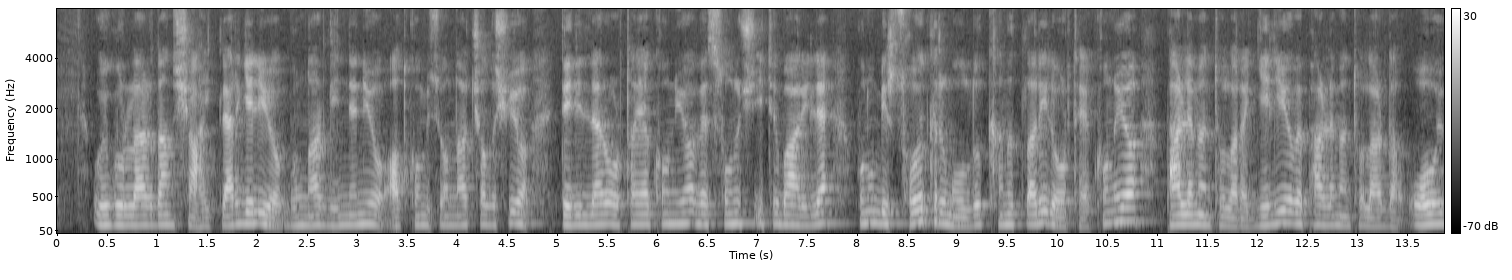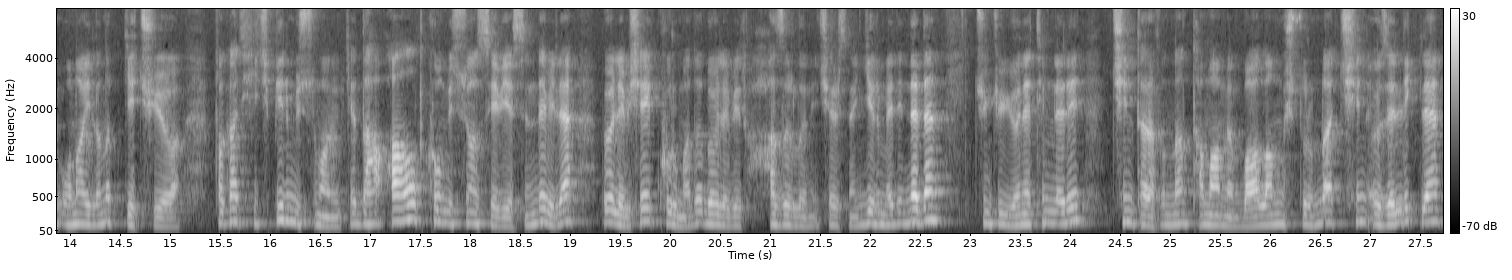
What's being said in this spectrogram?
Uygurlardan şahitler geliyor. Bunlar dinleniyor. Alt komisyonlar çalışıyor. Deliller ortaya konuyor ve sonuç itibariyle bunun bir soykırım olduğu kanıtlarıyla ortaya konuyor. Parlamentolara geliyor ve parlamentolarda oy onaylanıp geçiyor. Fakat hiçbir Müslüman ülke daha alt komisyon seviyesinde bile böyle bir şey kurmadı. Böyle bir hazırlığın içerisine girmedi. Neden? Çünkü yönetimleri Çin tarafından tamamen bağlanmış durumda. Çin özellikle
